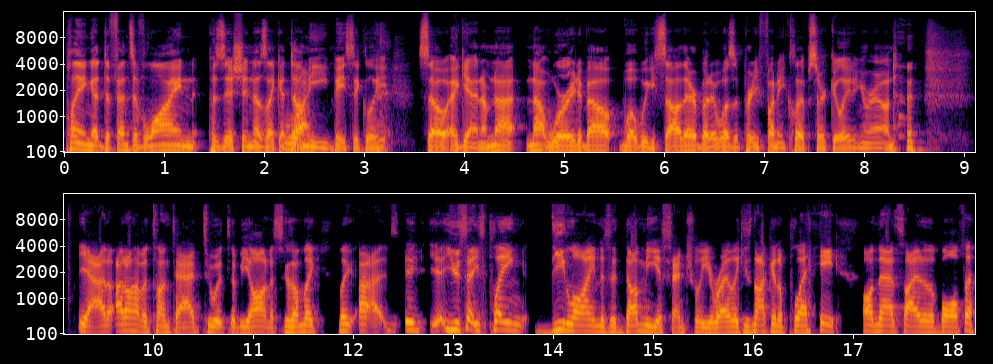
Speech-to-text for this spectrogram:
playing a defensive line position as like a dummy, basically. So again, I'm not not worried about what we saw there, but it was a pretty funny clip circulating around. Yeah, I, don't have a ton to add to it to be honest, because I'm like, like uh, you said he's playing D line as a dummy essentially, right? Like he's not going to play on that side of the ball. If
